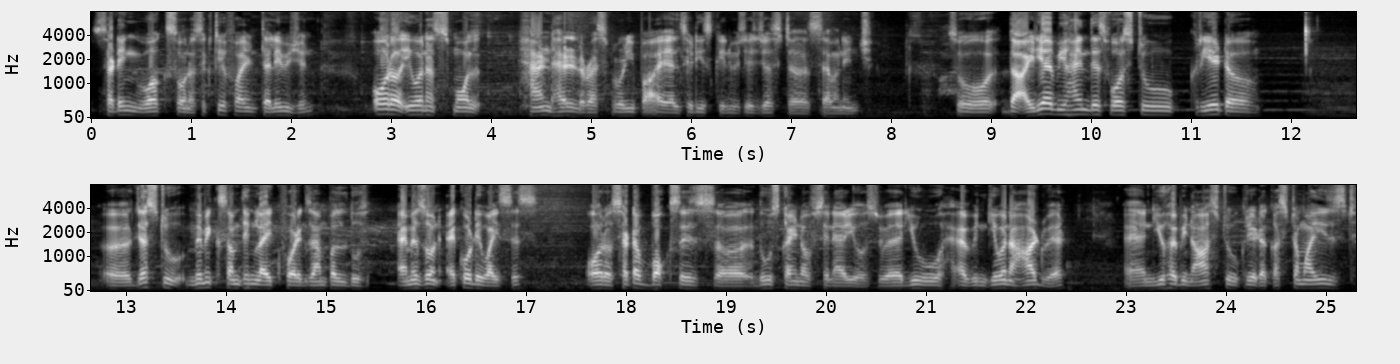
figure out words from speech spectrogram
setting works on a 65 inch television or even a small handheld Raspberry Pi LCD screen which is just uh, 7 inch. So the idea behind this was to create a uh, just to mimic something like for example those Amazon Echo devices or a set of boxes uh, those kind of scenarios where you have been given a hardware and you have been asked to create a customized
